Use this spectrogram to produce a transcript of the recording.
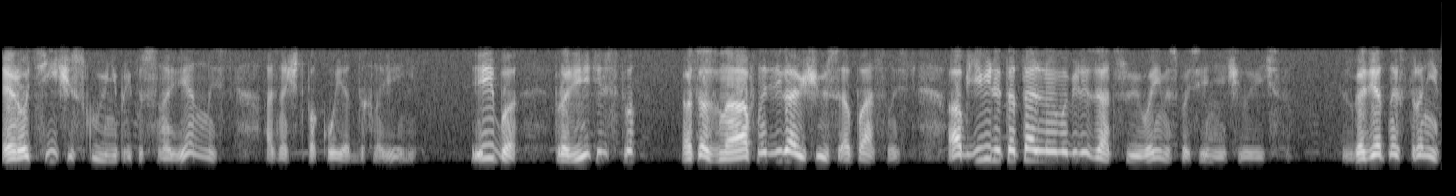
эротическую неприкосновенность, а значит, покой и отдохновение. Ибо правительство, осознав надвигающуюся опасность, объявили тотальную мобилизацию во имя спасения человечества. С газетных страниц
